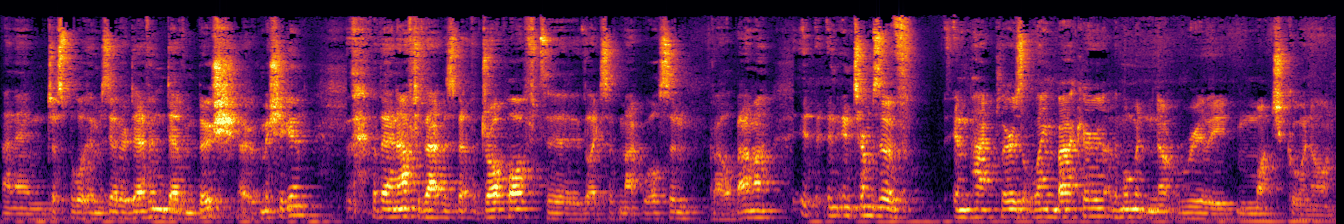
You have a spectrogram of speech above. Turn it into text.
And then just below him is the other Devin, Devin Bush out of Michigan. But then after that, there's a bit of a drop off to the likes of Mack Wilson of Alabama. In, in terms of impact players at linebacker, at the moment, not really much going on.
